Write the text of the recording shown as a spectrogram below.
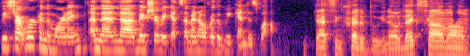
we start work in the morning and then uh, make sure we get some in over the weekend as well that's incredible. You know, next time um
